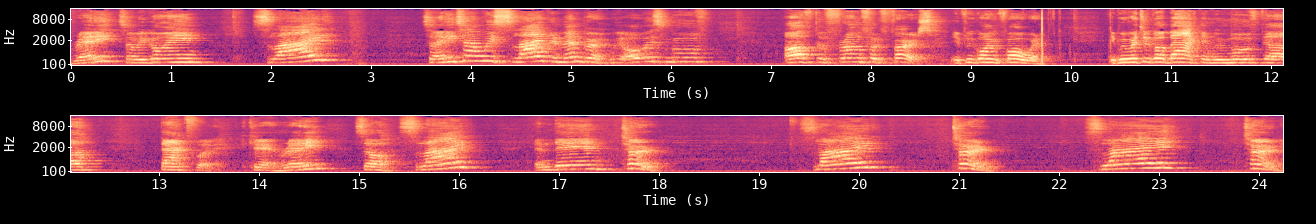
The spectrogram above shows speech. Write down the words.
ready? So we're going slide. So anytime we slide, remember, we always move off the front foot first if we're going forward. If we were to go back, then we move the back foot. Okay, ready? So slide and then turn. Slide, turn. Slide, turn.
